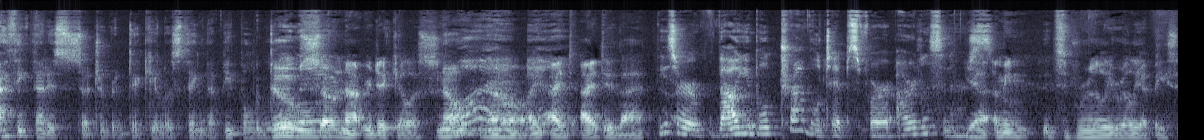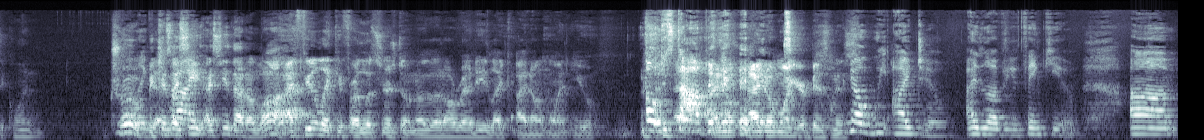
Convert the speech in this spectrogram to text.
I think that is such a ridiculous thing that people do. So not ridiculous. No, What? No, Yeah. I, I I do that. These are valuable travel tips for our listeners. Yeah, I mean it's really really a basic one. true like because I see I see that a lot. I feel like if our listeners don't know that already, like I don't want you. Oh, stop I it! don't. I don't want your business. No, we. I do. I love you. Thank you. Um,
